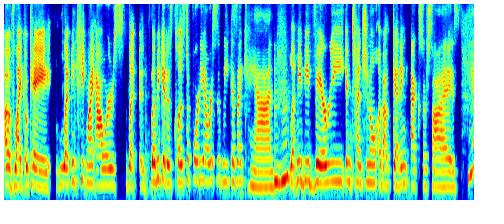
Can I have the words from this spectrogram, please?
of like, okay, let me keep my hours, let, let me get as close to 40 hours a week as I can. Mm-hmm. Let me be very intentional about getting exercise. Yeah.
